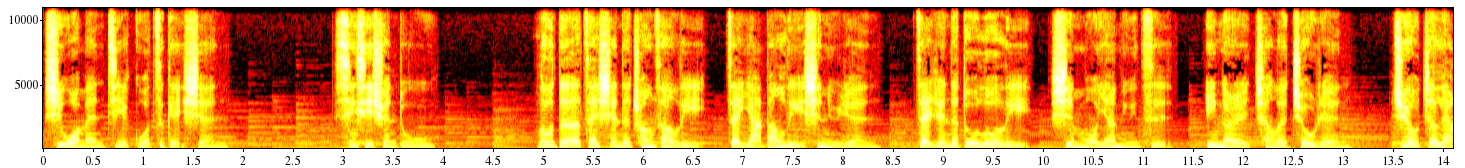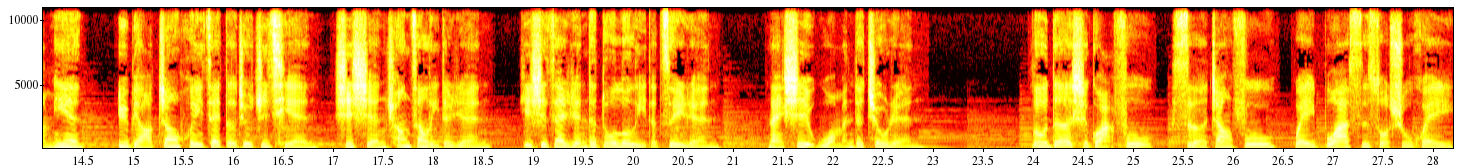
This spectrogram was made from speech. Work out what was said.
使我们结果子给神。信息选读：路德在神的创造里，在亚当里是女人，在人的堕落里是摩押女子，因而成了救人。具有这两面，预表召会在得救之前是神创造里的人，也是在人的堕落里的罪人，乃是我们的救人。路德是寡妇，死了丈夫，为波阿斯所赎回。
